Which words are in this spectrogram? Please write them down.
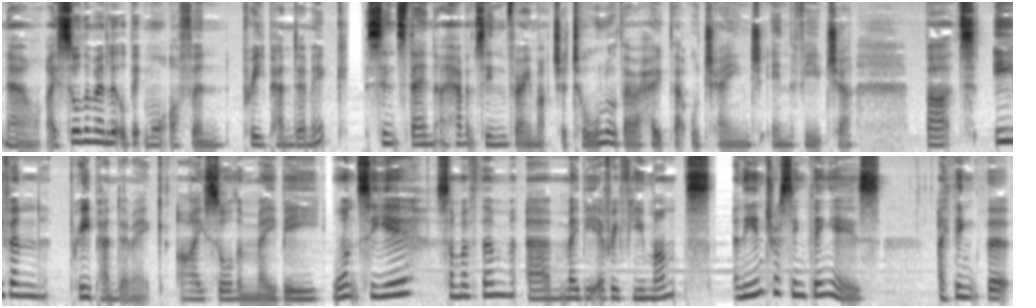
Now, I saw them a little bit more often pre pandemic. Since then, I haven't seen them very much at all, although I hope that will change in the future. But even pre pandemic, I saw them maybe once a year, some of them, um, maybe every few months. And the interesting thing is, I think that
